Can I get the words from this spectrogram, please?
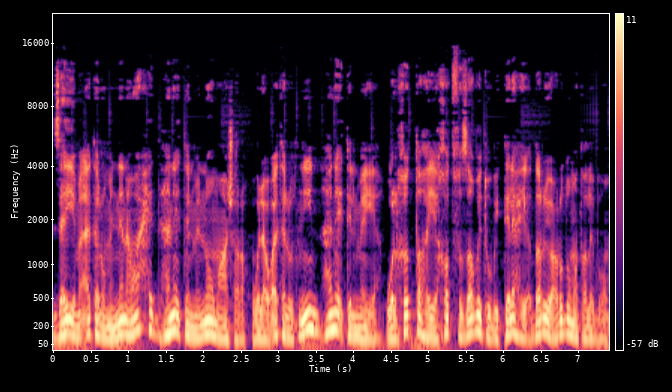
زي ما قتلوا مننا واحد هنقتل منهم عشرة. ولو قتلوا اتنين هنقتل مية. والخطة هي خطف ظابط وبالتالي هيقدروا يعرضوا مطالبهم.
